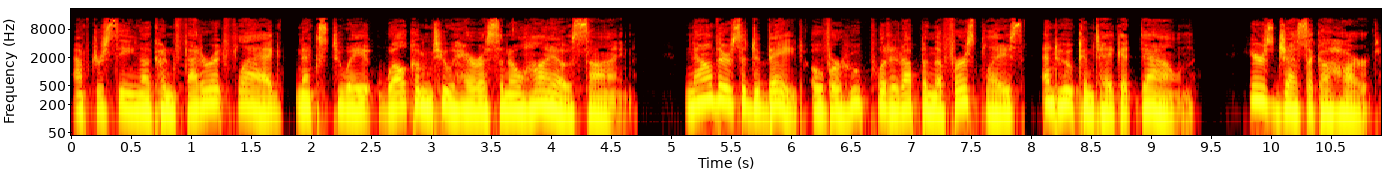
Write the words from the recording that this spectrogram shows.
after seeing a Confederate flag next to a Welcome to Harrison, Ohio sign. Now there's a debate over who put it up in the first place and who can take it down. Here's Jessica Hart.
